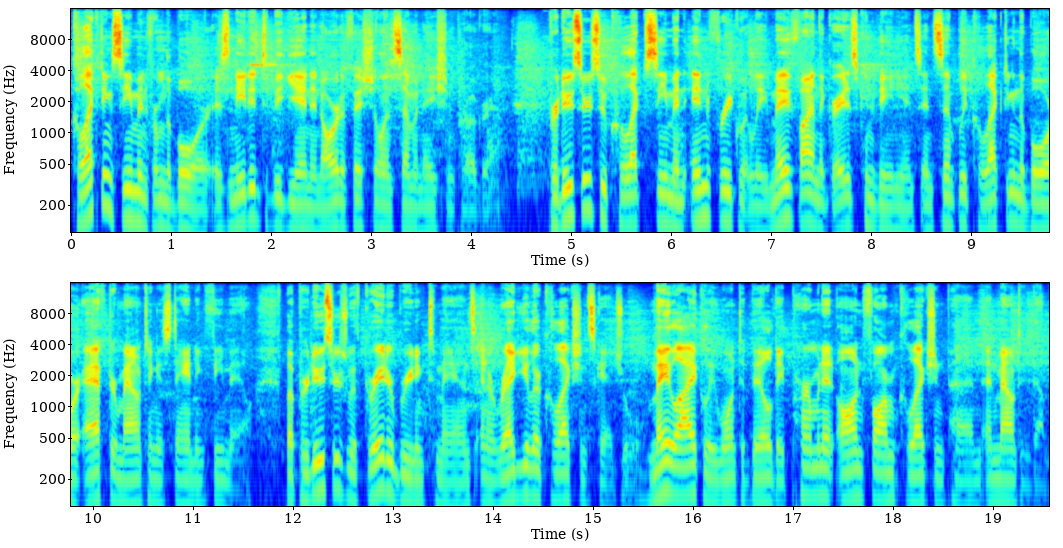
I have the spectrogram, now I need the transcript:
Collecting semen from the boar is needed to begin an artificial insemination program. Producers who collect semen infrequently may find the greatest convenience in simply collecting the boar after mounting a standing female, but producers with greater breeding demands and a regular collection schedule may likely want to build a permanent on-farm collection pen and mounting dummy.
